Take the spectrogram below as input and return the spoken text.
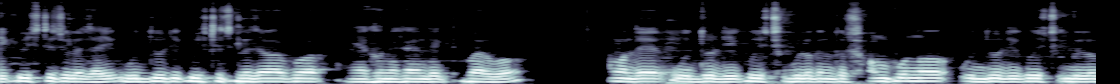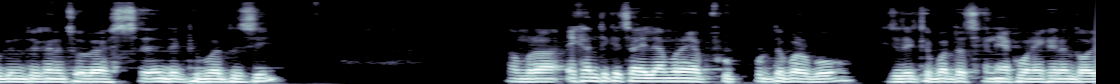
রিকোয়েস্টে চলে যাই। উইথড্র রিকোয়েস্টে চলে যাওয়ার পর আমি এখন এখানে দেখতে পারব, আমাদের উইথড্র রিকোয়েস্টগুলো কিন্তু সম্পূর্ণ উইথড্র রিকোয়েস্টগুলো কিন্তু এখানে চলে আসছে, দেখতে পাচ্ছি তো আমরা এখান থেকে চাইলে আমরা অ্যাপ্রুভ করতে পারব। এই যে দেখতে পারতেছেন, এখন এখানে দশ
